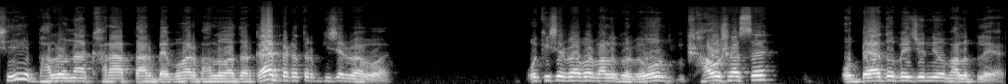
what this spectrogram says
সে ভালো না, খারাপ, তার ব্যবহার ভালো হওয়া দরকার। বেটা তোর কিসের ব্যবহার? ও কিসের ব্যবহার ভালো করবে? ওর সাহস আছে, ও বেয়াদব, এই জন্য ভালো প্লেয়ার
